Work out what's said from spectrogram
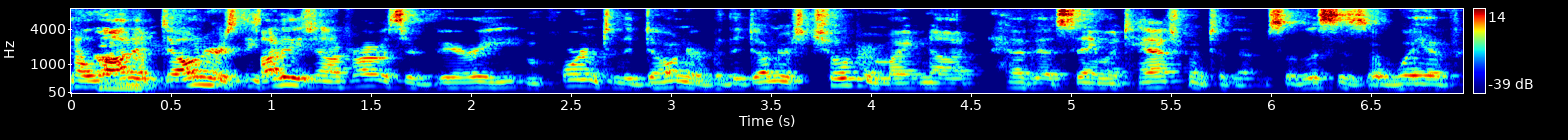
a lot of donors, a lot of these nonprofits are very important to the donor, but the donor's children might not have that same attachment to them. So this is a way of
